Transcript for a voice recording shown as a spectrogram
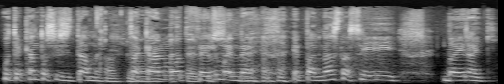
ούτε καν το συζητάμε. Όχι, θα ναι, κάνουμε υπάρχει ό,τι περίπτωση. θέλουμε. Ναι. Επανάσταση μπαϊράκι.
